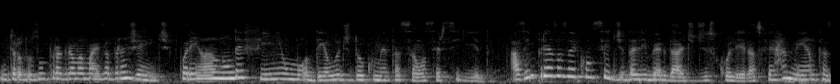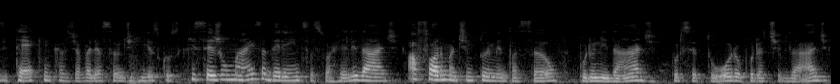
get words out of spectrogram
introduz um programa mais abrangente, porém ela não define um modelo de documentação a ser seguido. Às empresas é concedida a liberdade de escolher as ferramentas e técnicas de avaliação de riscos que sejam mais aderentes à sua realidade, a forma de implementação, por unidade, por setor ou por atividade,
